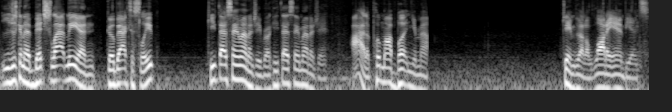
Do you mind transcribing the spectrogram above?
you're just gonna bitch slap me and go back to sleep? Keep that same energy, bro. Keep that same energy. I had to put my butt in your mouth. Game's got a lot of ambience.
